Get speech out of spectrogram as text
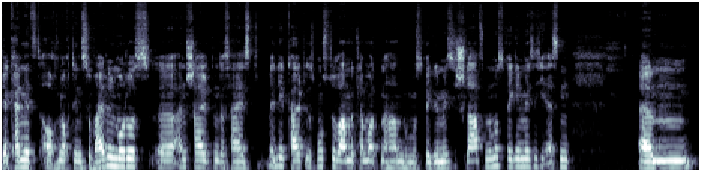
der kann jetzt auch noch den Survival-Modus äh, anschalten. Das heißt, wenn dir kalt ist, musst du warme Klamotten haben, du musst regelmäßig schlafen, du musst regelmäßig essen. Ähm,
